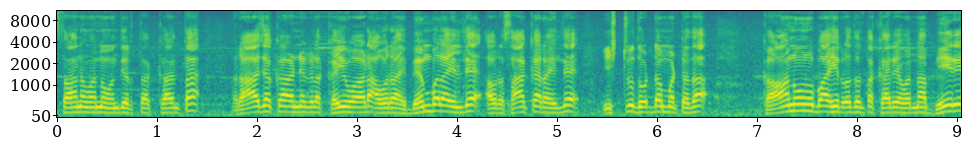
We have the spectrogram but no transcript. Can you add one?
ಸ್ಥಾನವನ್ನು ಹೊಂದಿರತಕ್ಕಂಥ ರಾಜಕಾರಣಿಗಳ ಕೈವಾಡ ಅವರ ಬೆಂಬಲ ಇಲ್ಲದೆ ಅವರ ಸಹಕಾರ ಇಲ್ಲದೆ ಇಷ್ಟು ದೊಡ್ಡ ಮಟ್ಟದ ಕಾನೂನು ಬಾಹಿರವಾದಂಥ ಕಾರ್ಯವನ್ನು ಬೇರೆ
